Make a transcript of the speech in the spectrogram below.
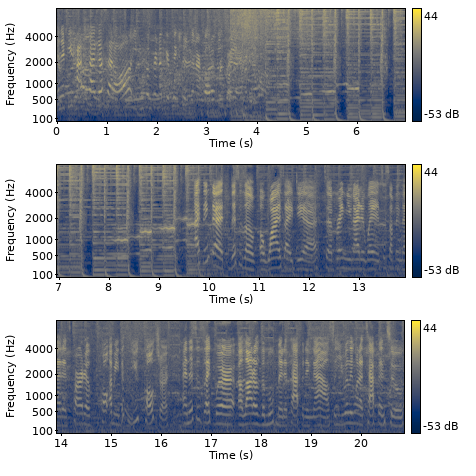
And if you hashtag us at all, you can come print up your pictures in our photo booth right here. This is a, a, wise idea to bring United Way into something that is part of, I mean, this is youth culture, and this is like where a lot of the movement is happening now. So you really want to tap into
